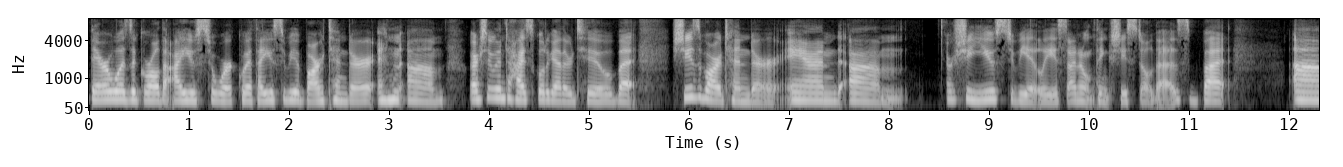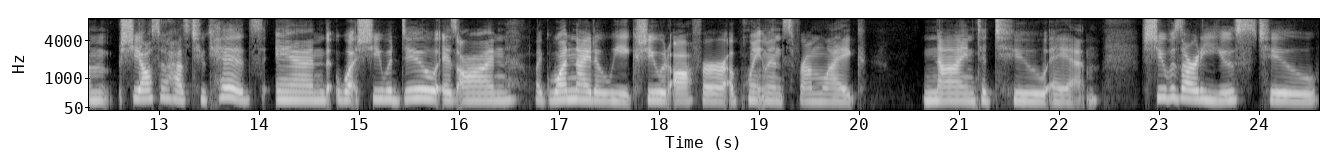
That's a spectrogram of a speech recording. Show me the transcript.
There was a girl that I used to work with. I used to be a bartender, and um, we actually went to high school together too. But she's a bartender, and um, or she used to be at least. I don't think she still does, but um, she also has two kids. And what she would do is on like one night a week, she would offer appointments from like 9 to 2 a.m she was already used to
